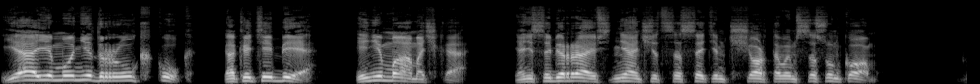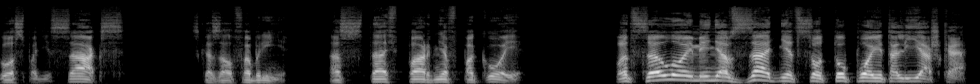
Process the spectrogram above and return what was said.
Я ему не друг, Кук, как и тебе, и не мамочка. Я не собираюсь нянчиться с этим чертовым сосунком». «Господи, Сакс!» — сказал Фабрини. «Оставь парня в покое». «Поцелуй меня в задницу, тупой итальяшка!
